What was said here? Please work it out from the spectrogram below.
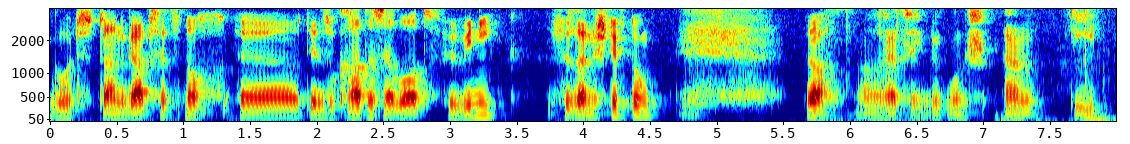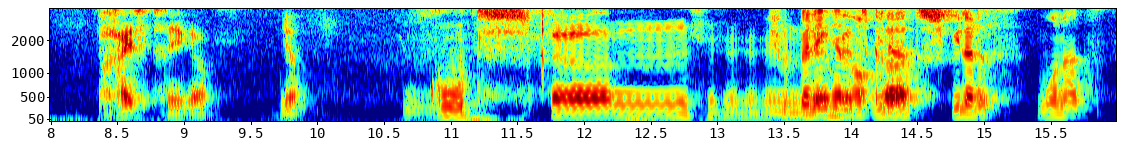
gut. Dann gab es jetzt noch äh, den Sokrates Award für Winnie, für seine Stiftung. Ja, also herzlichen Glückwunsch an die Preisträger. Ja. Gut. Ähm, Jude Bellingham auch wieder Spieler des Monats.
